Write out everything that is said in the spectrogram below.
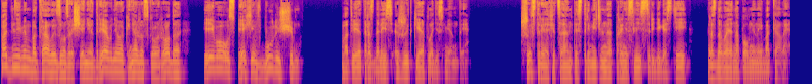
Поднимем бокалы за возвращение древнего княжеского рода и его успехи в будущем». В ответ раздались жидкие аплодисменты. Шустрые официанты стремительно пронеслись среди гостей, раздавая наполненные бокалы.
